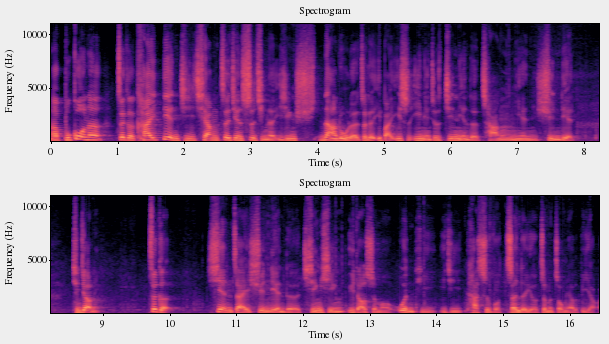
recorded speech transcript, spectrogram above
那不过呢，这个开电击枪这件事情呢，已经纳入了这个一百一十一年，就是今年的常年训练。请教你，这个现在训练的情形遇到什么问题，以及它是否真的有这么重要的必要？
